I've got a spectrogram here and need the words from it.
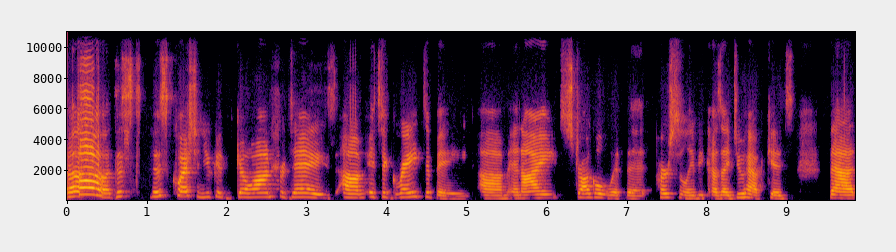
Oh, this this question you could go on for days. Um, it's a great debate, um, and I struggle with it personally because I do have kids that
